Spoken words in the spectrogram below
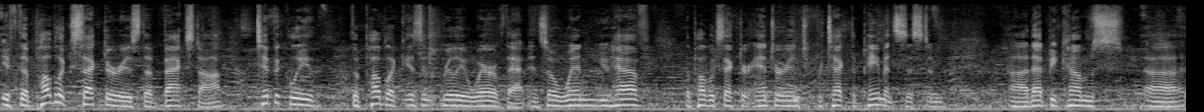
if the public sector is the backstop, typically the public isn't really aware of that, and so when you have the public sector enter in to protect the payment system, uh, that becomes, uh,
